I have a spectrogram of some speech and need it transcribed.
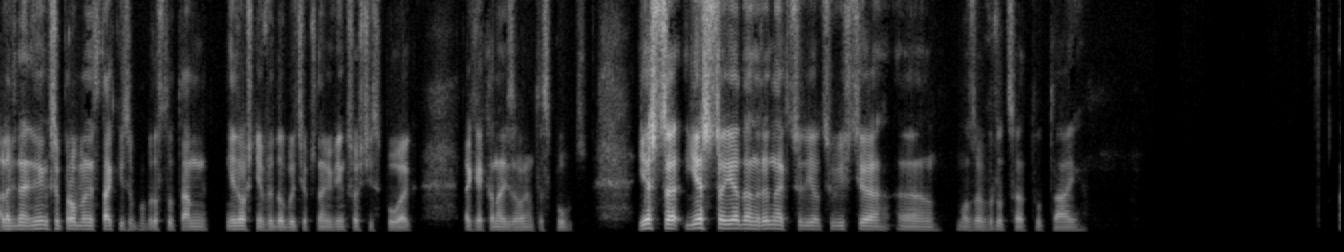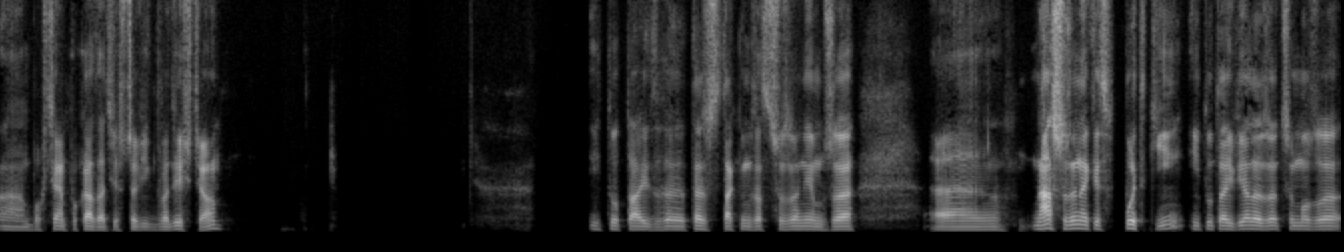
ale największy problem jest taki, że po prostu tam nie rośnie wydobycie, przynajmniej w większości spółek, tak jak analizowałem te spółki. Jeszcze, jeszcze jeden rynek, czyli oczywiście, y, może wrócę tutaj, bo chciałem pokazać jeszcze WIG20, i tutaj też z takim zastrzeżeniem, że nasz rynek jest płytki i tutaj wiele rzeczy może,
